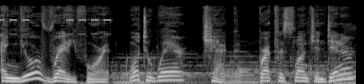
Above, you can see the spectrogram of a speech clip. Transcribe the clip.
and you're ready for it. What to wear? Check. Breakfast, lunch, and dinner?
